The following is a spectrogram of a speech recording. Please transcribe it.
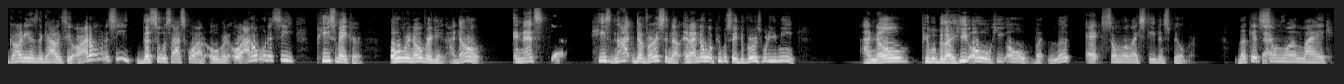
Guardians of the Galaxy, or I don't want to see the Suicide Squad over and or I don't want to see Peacemaker over and over again. I don't. And that's Yeah. he's not diverse enough. And I know when people say diverse, what do you mean? I know people be like, he old, he old. But look at someone like Steven Spielberg. Look at Facts. someone like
